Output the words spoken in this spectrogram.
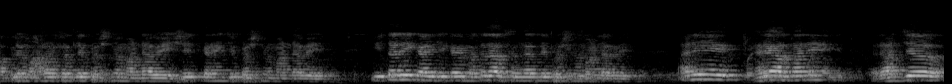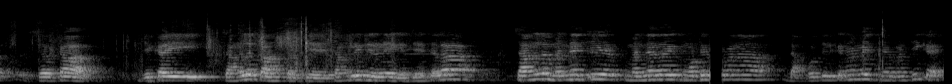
आपल्या महाराष्ट्रातले प्रश्न मांडावे शेतकऱ्यांचे प्रश्न मांडावे इतरही काही जे काही मतदारसंघातले प्रश्न मांडावे. आणि खऱ्या अर्थाने राज्य सरकार जे काही चांगलं काम करते चांगले निर्णय घेते त्याला चांगलं म्हणण्याची म्हणण्याचा एक मोठेपणा दाखवतील की नाही माहीत नाही पण ठीक आहे.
